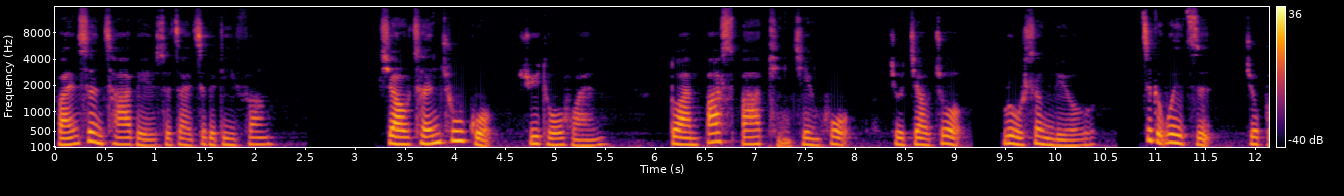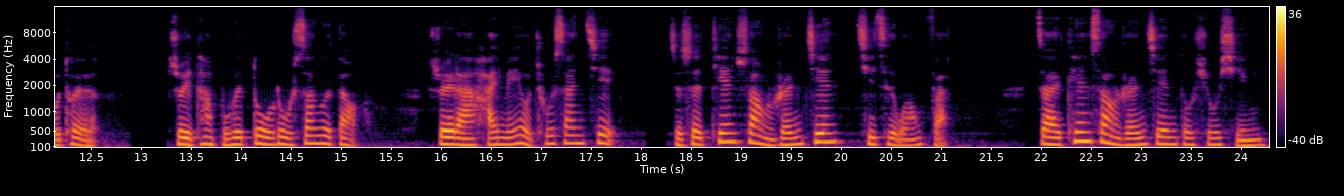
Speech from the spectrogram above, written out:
凡圣差别是在这个地方。小乘出果须陀洹断八十八品见惑，就叫做入圣流，这个位置就不退了，所以他不会堕入三恶道。虽然还没有出三界，只是天上人间七次往返，在天上人间都修行，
